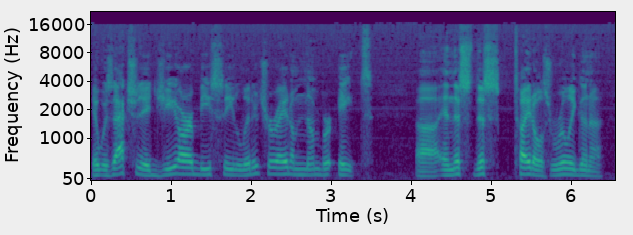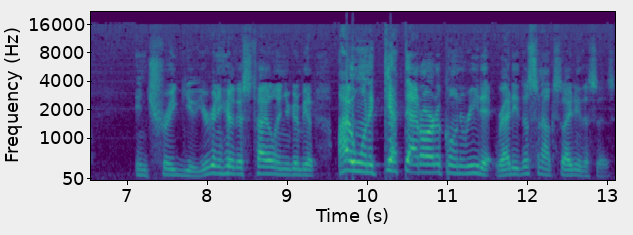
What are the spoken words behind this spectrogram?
it was actually a GRBC literature item number eight. Uh, and this, this title is really going to intrigue you. You're going to hear this title and you're going to be like, I want to get that article and read it. Ready? Listen how exciting this is.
